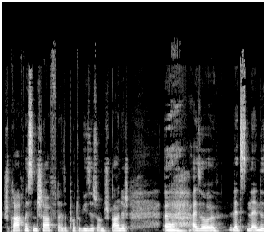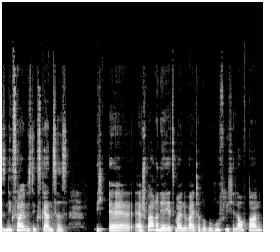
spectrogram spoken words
Sprachwissenschaft, also Portugiesisch und Spanisch. Äh, also letzten Endes nichts Halbes, nichts Ganzes. Ich äh, erspare dir jetzt meine weitere berufliche Laufbahn.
